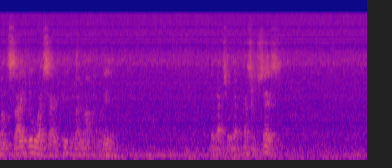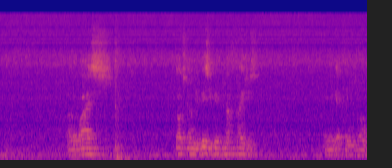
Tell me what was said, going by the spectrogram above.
Once saved, always saved. People don't like that one either. But that's what that passage says. Otherwise, God's going to be busy ripping up pages when we get things wrong.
